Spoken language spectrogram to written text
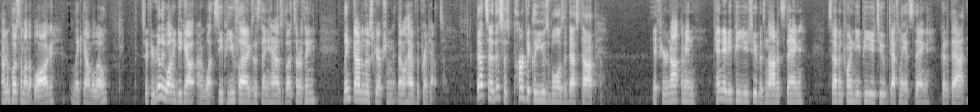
I'm to post them on the blog, link down below. So if you really want to geek out on what CPU flags this thing has, that sort of thing, link down in the description. That'll have the printouts. That said, this is perfectly usable as a desktop. If you're not, I mean, 1080p YouTube is not its thing. 720p YouTube, definitely its thing. Good at that.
